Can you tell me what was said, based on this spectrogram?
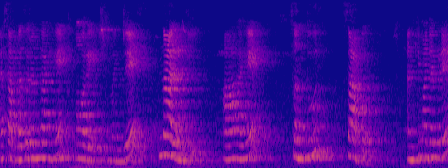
या साबणाचा रंग आहे ऑरेंज म्हणजे नारंगी. हा आहे संतूर साबण. आणखी माझ्याकडे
